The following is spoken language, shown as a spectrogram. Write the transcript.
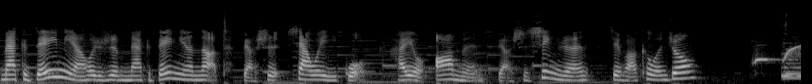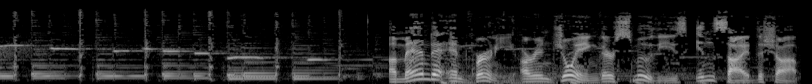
macadamia 或者是 macadamia nut 表示夏威夷果，还有 almond 表示杏仁。介华课文中，Amanda and Bernie are enjoying their smoothies inside the shop.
